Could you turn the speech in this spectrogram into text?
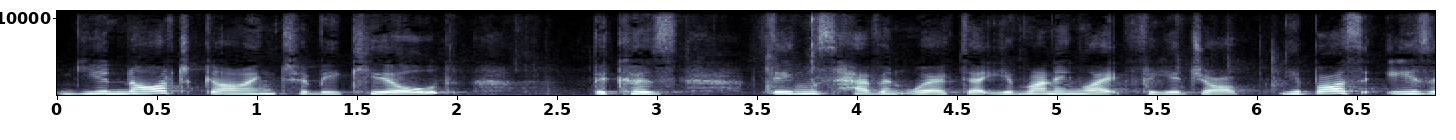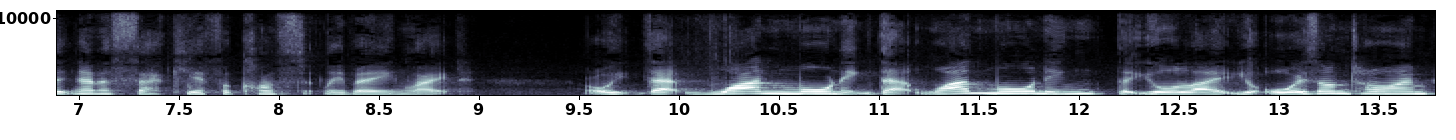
You're not going to be killed because things haven't worked out. You're running late for your job. Your boss isn't going to sack you for constantly being late. Or that one morning, that one morning that you're late, you're always on time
